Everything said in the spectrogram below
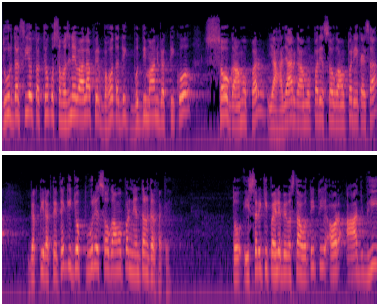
दूरदर्शी और तथ्यों को समझने वाला फिर बहुत अधिक बुद्धिमान व्यक्ति को सौ गाँवों पर या हज़ार गाँवों पर या सौ गाँवों पर एक ऐसा व्यक्ति रखते थे कि जो पूरे सौ गाँवों पर नियंत्रण कर सके। तो इस तरह की पहले व्यवस्था होती थी और आज भी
